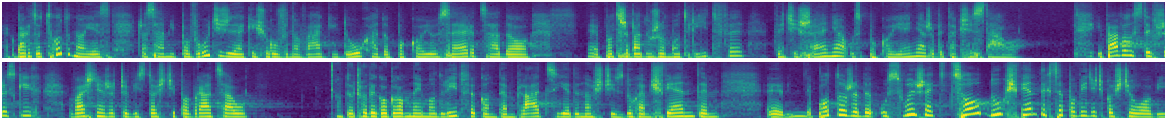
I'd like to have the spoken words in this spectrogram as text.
Jak bardzo trudno jest czasami powrócić do jakiejś równowagi ducha, do pokoju serca, do, potrzeba dużo modlitwy, wyciszenia, uspokojenia, żeby tak się stało. I Paweł z tych wszystkich właśnie rzeczywistości powracał to człowiek ogromnej modlitwy, kontemplacji, jedności z Duchem Świętym, po to, żeby usłyszeć, co Duch Święty chce powiedzieć Kościołowi,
